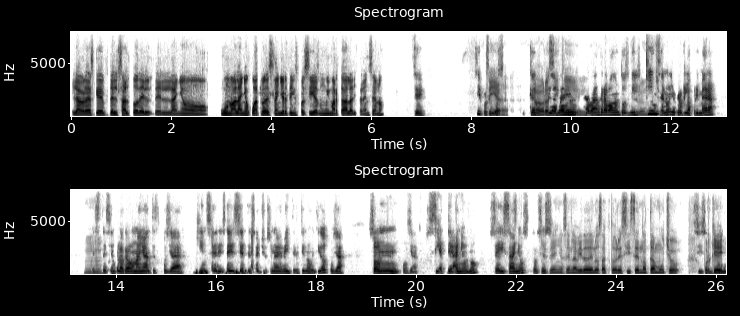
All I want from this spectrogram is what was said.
y la verdad es que del salto del, del año uno al año cuatro de Stranger Things, pues sí es muy marcada la diferencia, ¿no? Sí. Sí, porque sí, pues, que ahora la, sí que... la han grabado en 2015, ¿no? Yo creo que la primera, este, siempre la grabaron un año antes, pues ya 15, 16, 17, 18, 19, 20, 21, 22, pues ya son, pues ya siete años, ¿no? seis años. Entonces, seis años en la vida de los actores sí se nota mucho, porque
